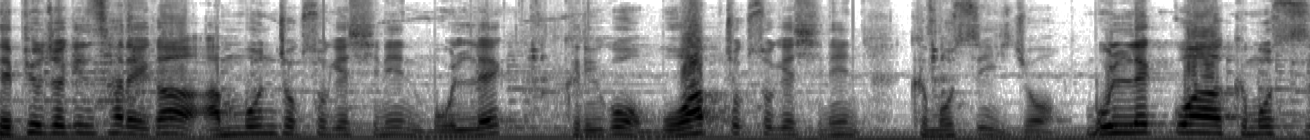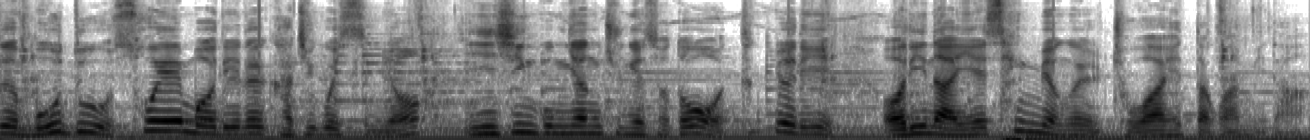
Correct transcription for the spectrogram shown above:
대표적인 사례가 암몬 족속의 신인 몰렉 그리고 모압 족속의 신인 그모스이죠. 몰렉과 그모스 모두 소의 머리를 가지고 있으며 인신공양 중에서도 특별히 어린아이의 생명을 좋아했다고 합니다.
